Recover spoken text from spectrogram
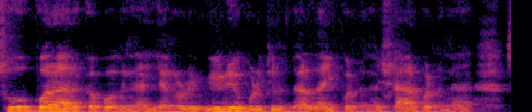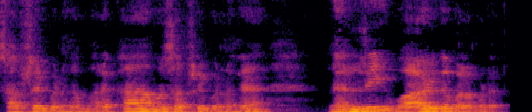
சூப்பராக இருக்க போகுதுங்க. எங்களுடைய வீடியோ பிடிச்சிருந்தால் லைக் பண்ணுங்கள் ஷேர் பண்ணுங்கள் சப்ஸ்கிரைப் பண்ணுங்கள் மறக்காமல் சப்ஸ்கிரைப் பண்ணுங்கள் நன்றி வாழ்க வளமுடன்.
